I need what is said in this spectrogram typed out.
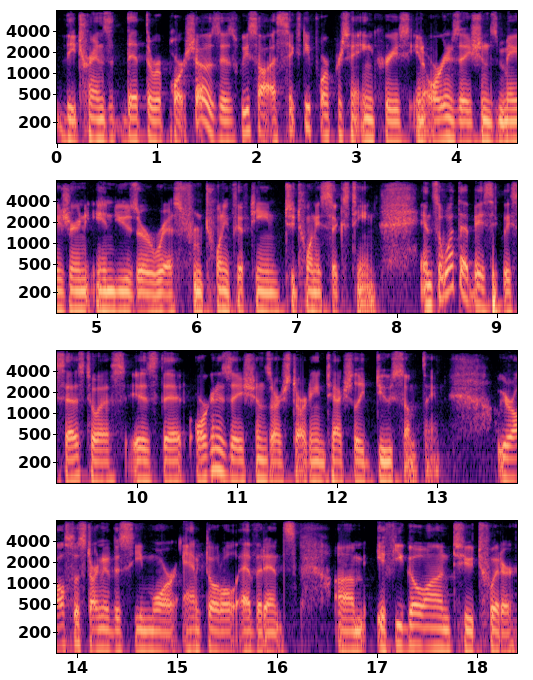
the trends that the report shows is we saw a 64% increase in organizations measuring end user risk from 2015 to 2016. And so, what that basically says to us is that organizations are starting to actually do something. We're also starting to see more anecdotal evidence. Um, if you go on to Twitter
